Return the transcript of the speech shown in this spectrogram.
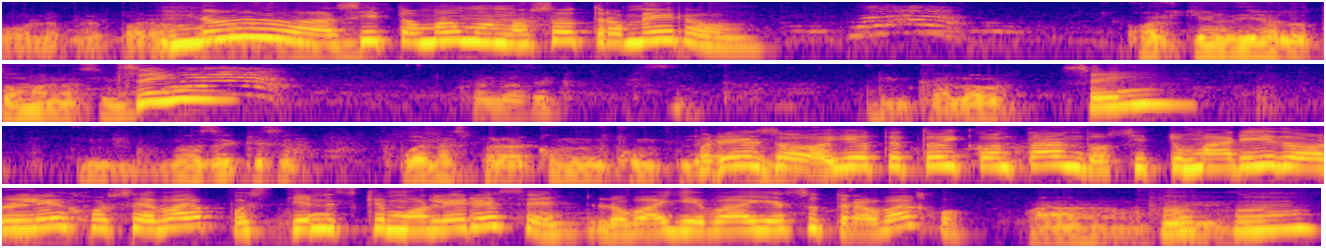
o la preparan No, así tomamos nosotros mero. Cualquier día lo toman así, Sí, Cuando hace calorcito. en calor. sí. No es de que se puedan esperar como un cumpleaños. Por eso yo te estoy contando, si tu marido lejos se va, pues tienes que moler ese, lo va a llevar ya a su trabajo. Ah, ok.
